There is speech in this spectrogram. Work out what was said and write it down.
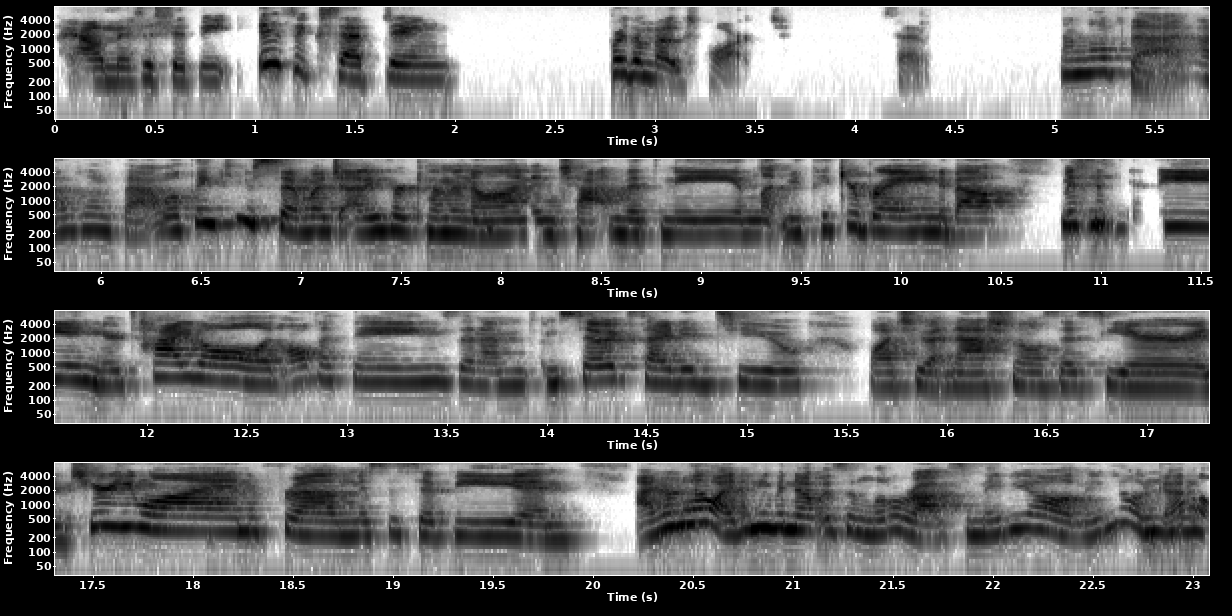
how mississippi is accepting for the most part I love that. I love that. Well, thank you so much, Addy, for coming on and chatting with me and let me pick your brain about Mississippi and your title and all the things. And I'm I'm so excited to watch you at nationals this year and cheer you on from Mississippi. And I don't know, I didn't even know it was in Little Rock, so maybe I'll maybe I'll mm-hmm. go.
